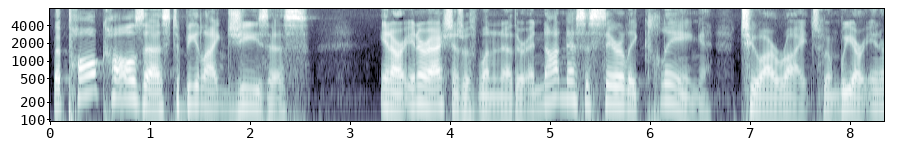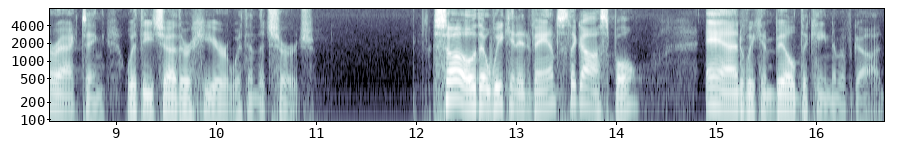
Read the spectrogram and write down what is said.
But Paul calls us to be like Jesus in our interactions with one another and not necessarily cling to our rights when we are interacting with each other here within the church. So that we can advance the gospel and we can build the kingdom of God.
